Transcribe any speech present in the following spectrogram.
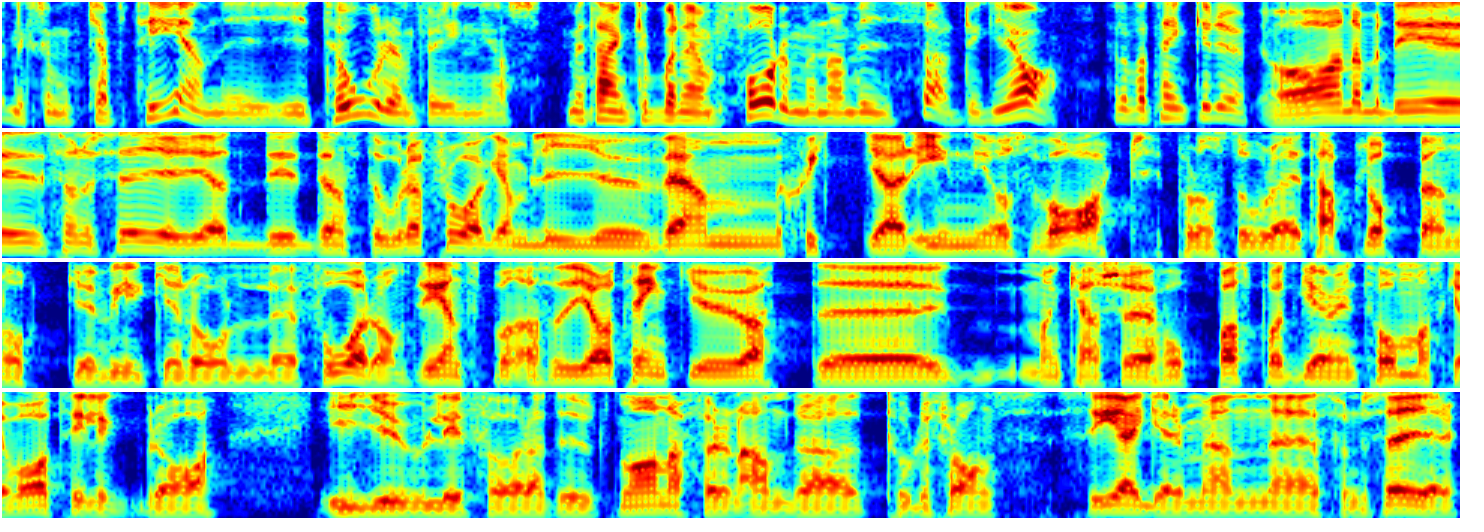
liksom kapten i, i touren för Ineos. Med tanke på den formen han visar, tycker jag. Eller vad tänker du? Ja, nej, men det är som du säger, ja, det, den stora frågan blir ju vem skickar Ineos vart på de stora etapploppen och vilken roll får de? Rent alltså jag tänker ju att eh, man kanske hoppas på att Geraint Thomas ska vara tillräckligt bra i juli för att utmana för en andra Tour de France-seger, men eh, som du säger,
